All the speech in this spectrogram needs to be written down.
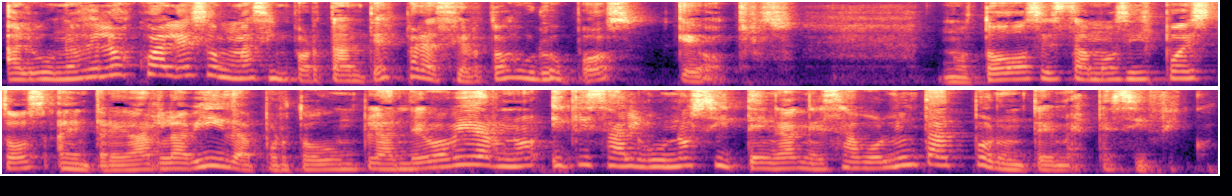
algunos de los cuales son más importantes para ciertos grupos que otros. No todos estamos dispuestos a entregar la vida por todo un plan de gobierno y quizá algunos sí tengan esa voluntad por un tema específico.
